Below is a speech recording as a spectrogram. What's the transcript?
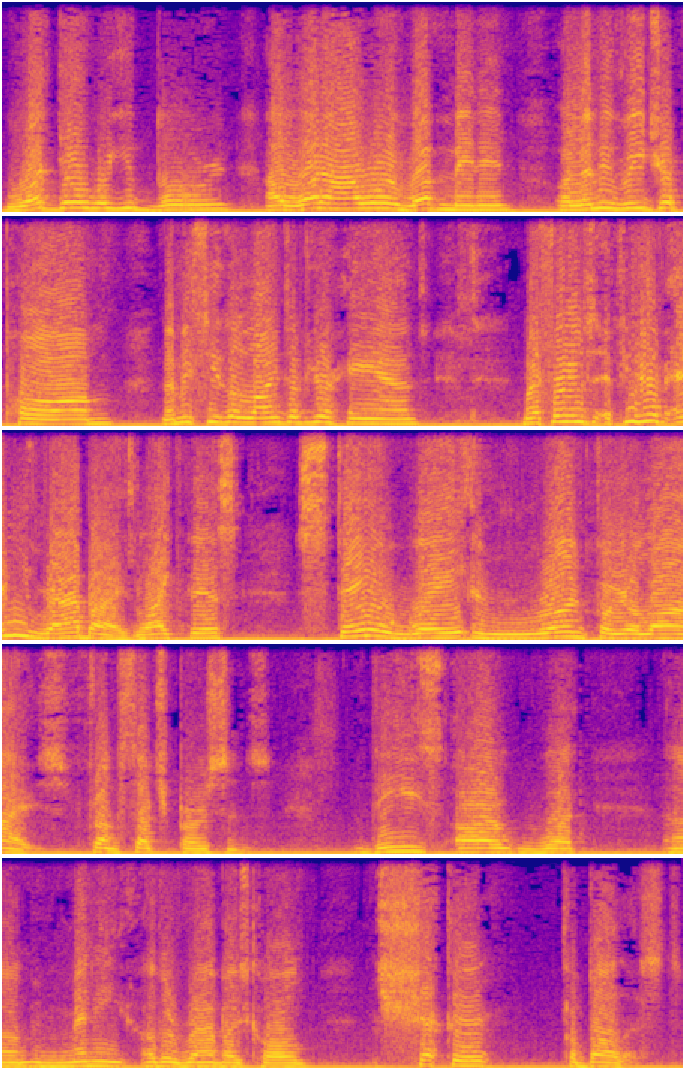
what day were you born, at what hour and what minute, or let me read your palm, let me see the lines of your hands. My friends, if you have any rabbis like this, stay away and run for your lives from such persons. These are what um, many other rabbis call sheker Kabbalists.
